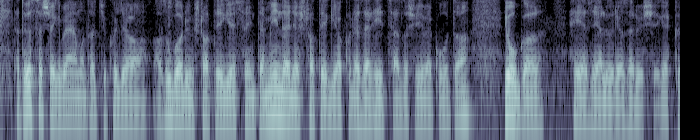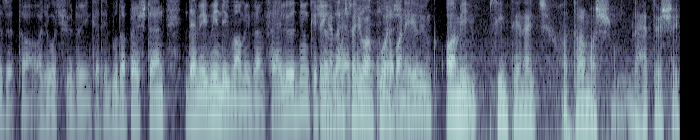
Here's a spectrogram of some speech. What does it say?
Tehát összességében elmondhatjuk, hogy a, az ugorjunk stratégia, és szerintem minden egyes stratégia akkor 1700-as évek óta joggal helyezi előre az erősségek között a, a gyógyfürdőinket itt Budapesten, de még mindig van miben fejlődnünk, és Igen, ez most lehet egy, egy olyan korban élünk, ami szintén egy hatalmas lehetőség.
